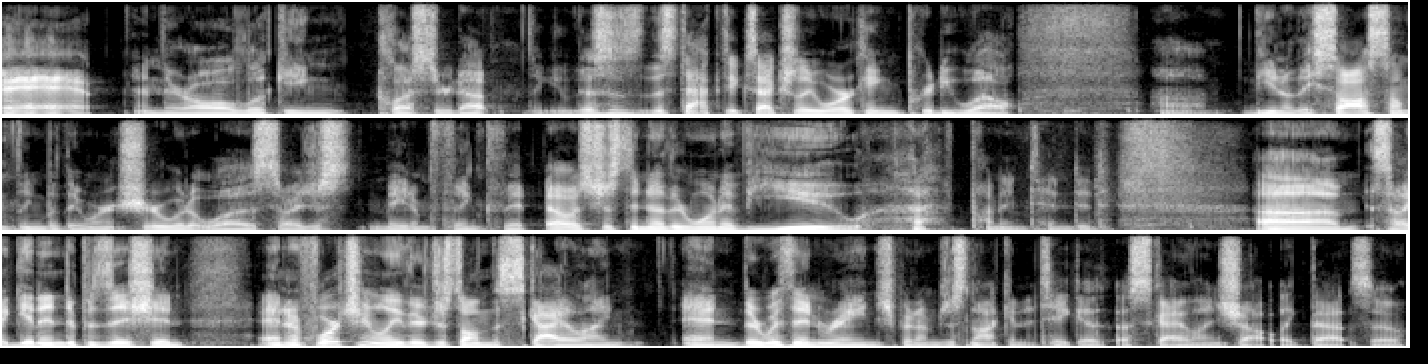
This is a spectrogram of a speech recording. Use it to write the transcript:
and they're all looking clustered up, thinking this is this tactic's actually working pretty well. Uh, you know, they saw something, but they weren't sure what it was. So I just made them think that, oh, it's just another one of you, pun intended. Um, so I get into position, and unfortunately, they're just on the skyline and they're within range, but I'm just not going to take a, a, skyline shot like that. So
